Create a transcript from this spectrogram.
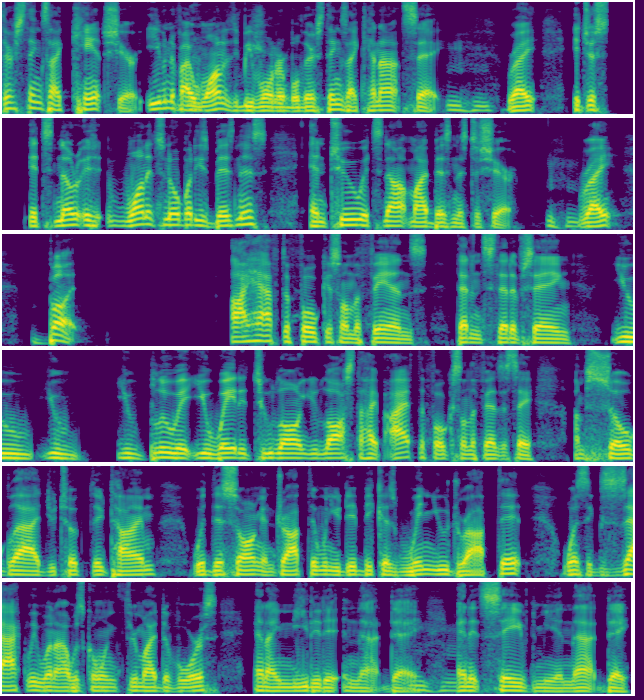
There's things I can't share. Even if I wanted to be vulnerable, there's things I cannot say. Mhm. Right? It just it's no it, one. It's nobody's business, and two, it's not my business to share. Mhm. Right? But I have to focus on the fans that instead of saying you you you blew it, you waited too long, you lost the hype. I have to focus on the fans and say, I'm so glad you took the time with this song and dropped it when you did because when you dropped it was exactly when I was going through my divorce and I needed it in that day. Mhm. And it saved me in that day.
